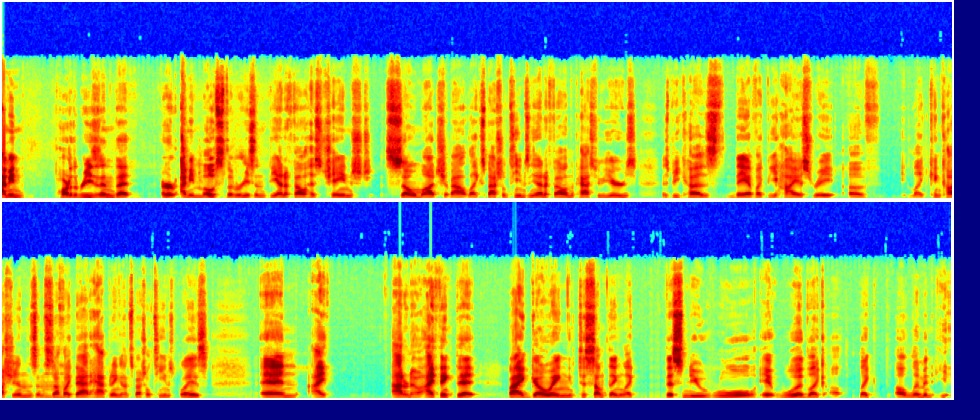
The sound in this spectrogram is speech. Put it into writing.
I mean, part of the reason that, or I mean, most of the reason the NFL has changed so much about like special teams in the NFL in the past few years is because they have like the highest rate of like concussions and stuff Mhm. like that happening on special teams plays, and I, I don't know. I think that by going to something like this new rule, it would like uh, like eliminate.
